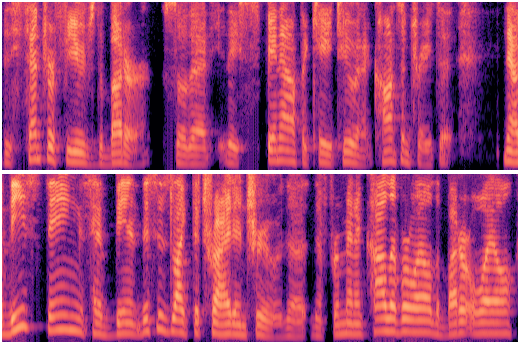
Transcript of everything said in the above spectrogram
the centrifuge the butter so that they spin out the k2 and it concentrates it now these things have been this is like the tried and true the the fermented cod liver oil the butter oil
